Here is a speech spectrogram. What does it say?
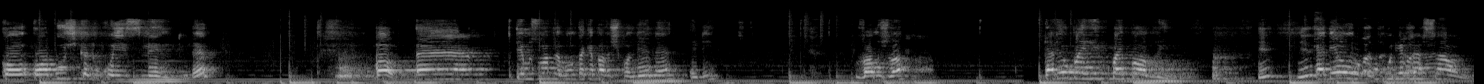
com, com, a busca do conhecimento, né? Bom, é, temos uma pergunta que é para responder, né, Edi? Vamos lá? Cadê o pai rico, pai pobre? Cadê o, o da ação?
